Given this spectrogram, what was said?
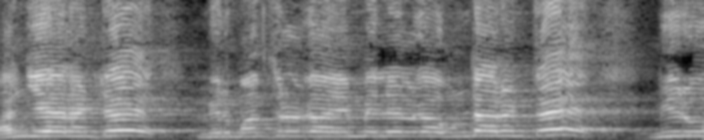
పనిచేయాలంటే మీరు మంత్రులుగా ఎమ్మెల్యేలుగా ఉండాలంటే మీరు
